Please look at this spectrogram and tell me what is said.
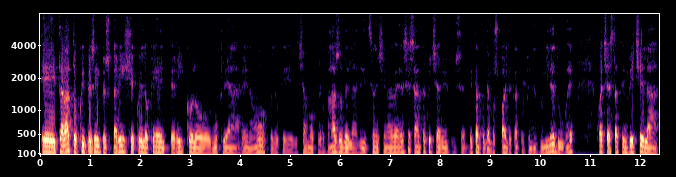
e tra l'altro qui per esempio sparisce quello che è il pericolo nucleare, no? quello che diciamo pervaso dell'edizione cinematografica del 60, qui c'è, tanto diamo spoiler, tanto un film del 2002, qua c'è stato invece la,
